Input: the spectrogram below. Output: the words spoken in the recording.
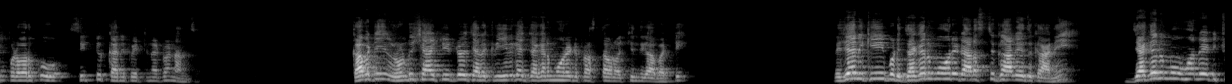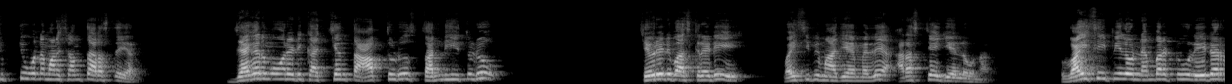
ఇప్పటి వరకు సిట్టు కనిపెట్టినటువంటి అంశం. కాబట్టి రెండు షార్ట్షీట్లో చాలా క్లియర్గా జగన్మోహన్ రెడ్డి ప్రస్తావన వచ్చింది కాబట్టి నిజానికి ఇప్పుడు జగన్మోహన్ రెడ్డి అరెస్ట్ కాలేదు కానీ జగన్మోహన్ రెడ్డి చుట్టూ ఉన్న మనుషులంతా అరెస్ట్ అయ్యారు. జగన్మోహన్ రెడ్డికి అత్యంత ఆప్తుడు సన్నిహితుడు చెవిరెడ్డి భాస్కర్ రెడ్డి వైసీపీ మాజీ ఎమ్మెల్యే అరెస్టే జైల్లో ఉన్నారు. వైసీపీలో number two leader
